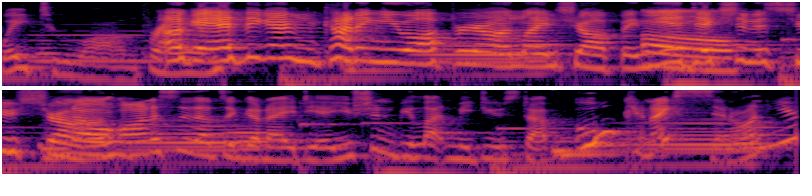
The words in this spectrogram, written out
way too long. frame. Okay, I think I'm cutting you off for your online shopping. The Oh. addiction is too strong. No, honestly, that's a good idea. You shouldn't be letting me do stuff. Ooh, can I sit on here?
